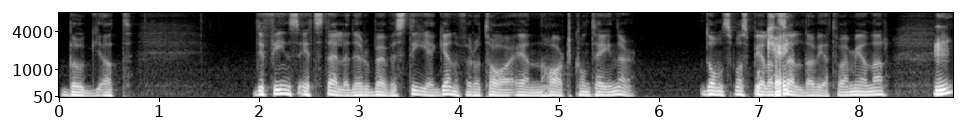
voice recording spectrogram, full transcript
bugg att det finns ett ställe där du behöver stegen för att ta en heart container. De som har spelat Okej. Zelda vet vad jag menar. Mm.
